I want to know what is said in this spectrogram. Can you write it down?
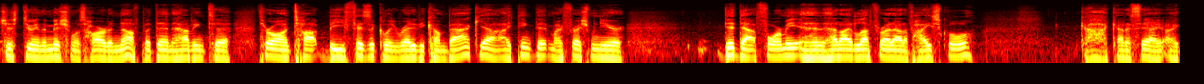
just doing the mission was hard enough, but then having to throw on top, be physically ready to come back. Yeah, I think that my freshman year did that for me, and had I left right out of high school. God, I gotta say, I, I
